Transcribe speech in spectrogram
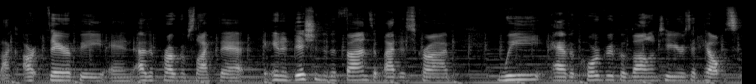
like art therapy and other programs like that. In addition to the funds that I described, we have a core group of volunteers that helps.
